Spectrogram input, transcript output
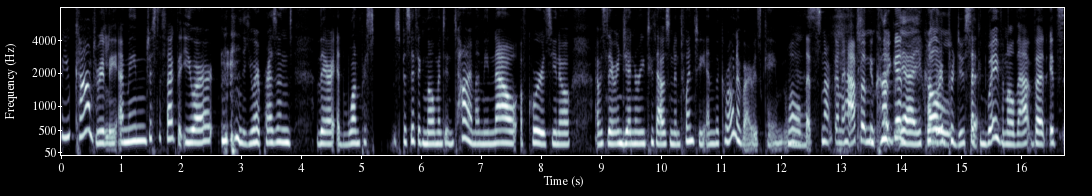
Well, you can't really. I mean, just the fact that you are you are present there at one specific moment in time. I mean, now, of course, you know, I was there in January 2020 and the coronavirus came. Well, Yes. that's not going to happen You can't- again. yeah, you can't Well, reproduce it. second wave and all that, but it's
